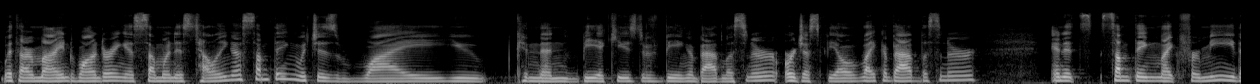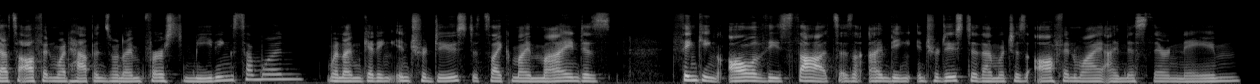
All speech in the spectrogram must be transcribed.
with our mind wandering as someone is telling us something, which is why you can then be accused of being a bad listener or just feel like a bad listener. And it's something like for me, that's often what happens when I'm first meeting someone, when I'm getting introduced. It's like my mind is thinking all of these thoughts as I'm being introduced to them, which is often why I miss their name.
